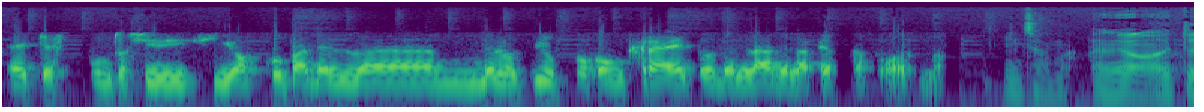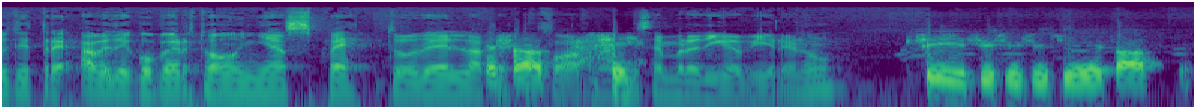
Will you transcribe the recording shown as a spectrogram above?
e che appunto si, si occupa del, dello sviluppo concreto della, della, piattaforma. Insomma, tutti e tre avete coperto ogni aspetto della esatto, piattaforma, sì. mi sembra di capire, no? Sì, sì, sì, sì, sì esatto.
